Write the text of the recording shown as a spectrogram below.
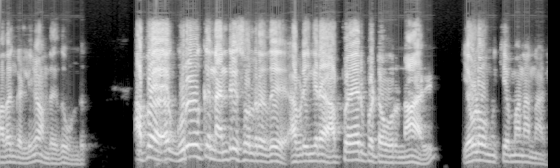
மதங்கள்லயும் அந்த இது உண்டு. அப்ப குருவுக்கு நன்றி சொல்றது அப்படிங்கிற அப்பேற்பட்ட ஒரு நாள் எவ்வளவு முக்கியமான நாள்?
